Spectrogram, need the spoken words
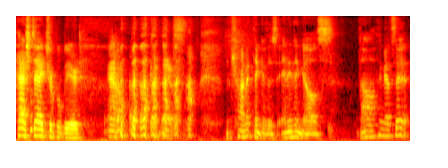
hashtag triple beard? Oh, goodness. I'm trying to think if there's anything else. No, I think that's it.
